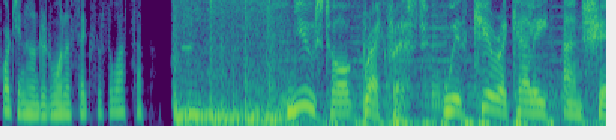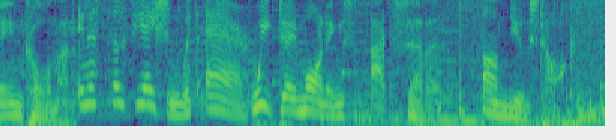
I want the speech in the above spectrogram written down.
1400 106 is the WhatsApp. Newstalk Breakfast with Ciara Kelly and Shane Coleman. In association with AIR. Weekday mornings at 7 on Newstalk.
